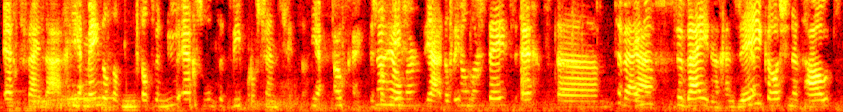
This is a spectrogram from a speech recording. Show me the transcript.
echt vrij laag. Ja. Ik meen dat, dat, dat we nu ergens rond de 3% zitten. Ja, oké. Dus Nou, dat, is, ja, dat is Helder. nog steeds echt ehm, te weinig. ja, te weinig. En zeker als je het houdt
